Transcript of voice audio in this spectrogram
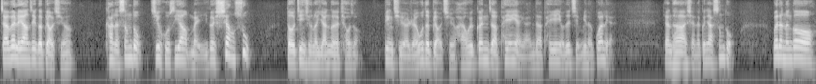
在为了让这个表情看得生动，几乎是让每一个像素都进行了严格的调整，并且人物的表情还会跟着配音演员的配音有着紧密的关联，让它显得更加生动。为了能够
